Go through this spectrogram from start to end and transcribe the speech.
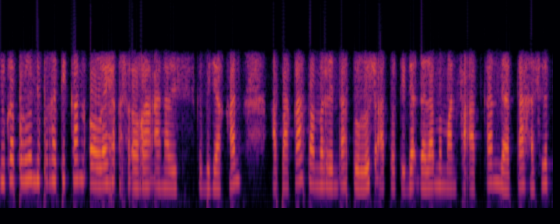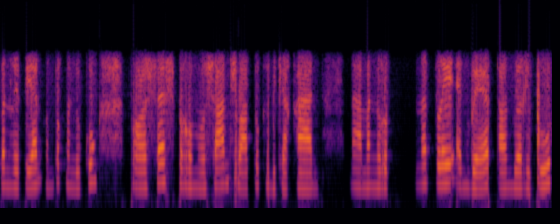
juga perlu diperhatikan oleh seorang analis kebijakan apakah pemerintah tulus atau tidak dalam memanfaatkan data hasil penelitian untuk mendukung proses perumusan suatu kebijakan. Nah, menurut Netley and Web tahun 2000,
